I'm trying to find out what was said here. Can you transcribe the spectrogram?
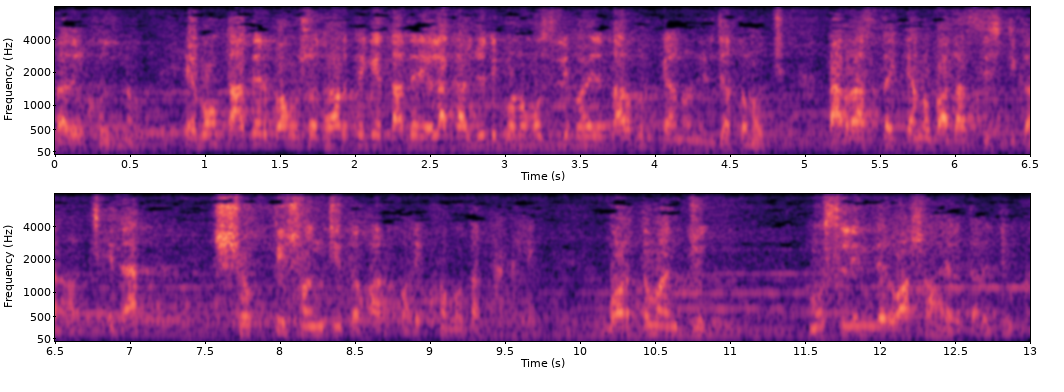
তাদের খোঁজ নাও। এবং তাদের বংশধর থেকে তাদের এলাকার যদি কোনো মুসলিম হয়ে যায় তার উপর কেন নির্যাতন হচ্ছে? তার রাস্তায় কেন বাধা সৃষ্টি করা হচ্ছে? এটা শক্তি সঞ্চিত হওয়ার পরে ক্ষমতা থাকলে। বর্তমান যুগ, মুসলিমদের অসহায়তার যুগ।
